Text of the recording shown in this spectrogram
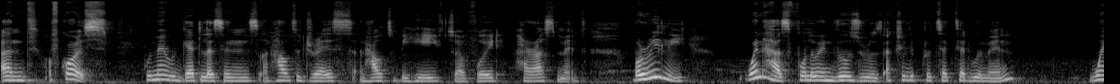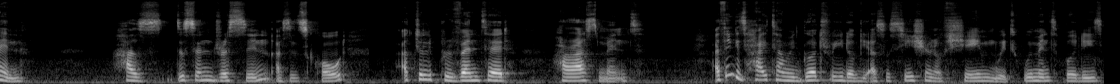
And of course, women will get lessons on how to dress and how to behave to avoid harassment. But really, when has following those rules actually protected women? When has decent dressing, as it's called, actually prevented harassment. I think it's high time we got rid of the association of shame with women's bodies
